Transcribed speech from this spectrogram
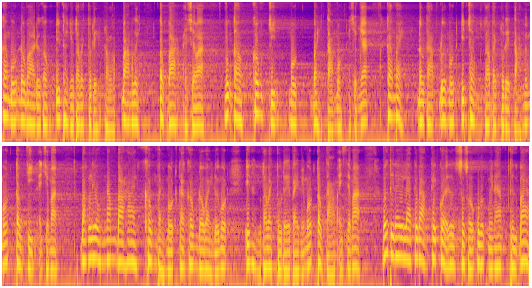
Càng 4 đầu bài được không? In thành nhiều tàu bạch tuổi đề, đó là 30 Tổng 3 anh xem à Vũng Tàu 091781 anh xem nhé Càng 7 đầu 8 đuôi 1 in trong tàu bạch tuổi đề 81 tổng 9 anh xem à Bạc Liêu 532071 càng không đầu 7 đối 1 in thành của ta bạch chủ đề 71 tổng 8 anh xem ạ, Vâng thì đây là cái bảng kết quả số số khu vực miền Nam thứ ba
